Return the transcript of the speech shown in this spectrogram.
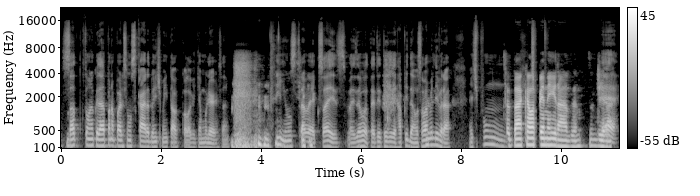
só tomando cuidado pra não aparecer uns caras doente mental que coloca aqui a mulher, sabe? e uns travecos, só isso. Mas eu vou até tentar rapidão, só vai me livrar. É tipo um. Você dá aquela peneirada de ar. É,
